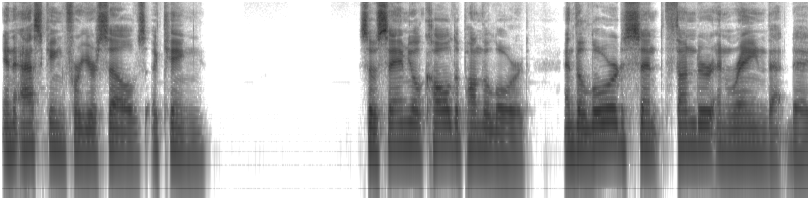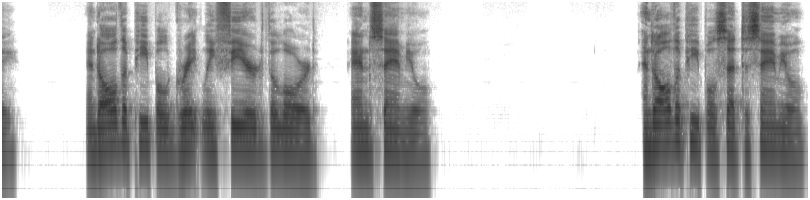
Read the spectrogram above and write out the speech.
in asking for yourselves a king. So Samuel called upon the Lord, and the Lord sent thunder and rain that day. And all the people greatly feared the Lord and Samuel. And all the people said to Samuel,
